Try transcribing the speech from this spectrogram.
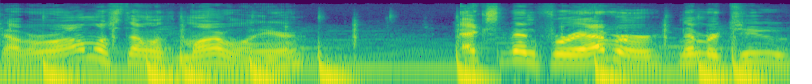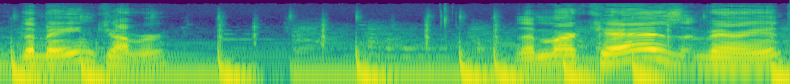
cover. We're almost done with Marvel here. X-Men Forever, number two, the main cover. The Marquez variant.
